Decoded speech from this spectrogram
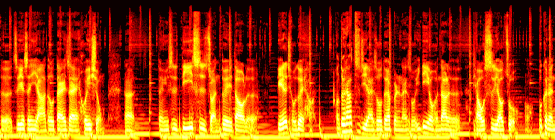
的职业生涯都待在灰熊，那等于是第一次转队到了别的球队哈。哦对他自己来说，对他本人来说，一定有很大的调试要做哦，不可能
